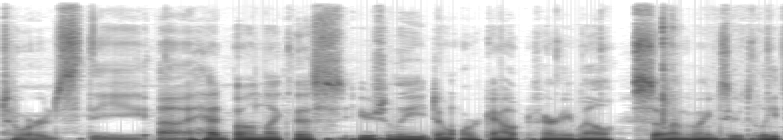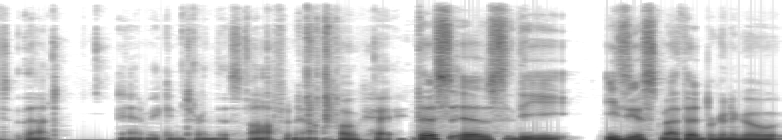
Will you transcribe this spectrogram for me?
towards the uh, head bone like this usually don't work out very well. So I'm going to delete that and we can turn this off now. Okay, this is the easiest method. We're going to go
